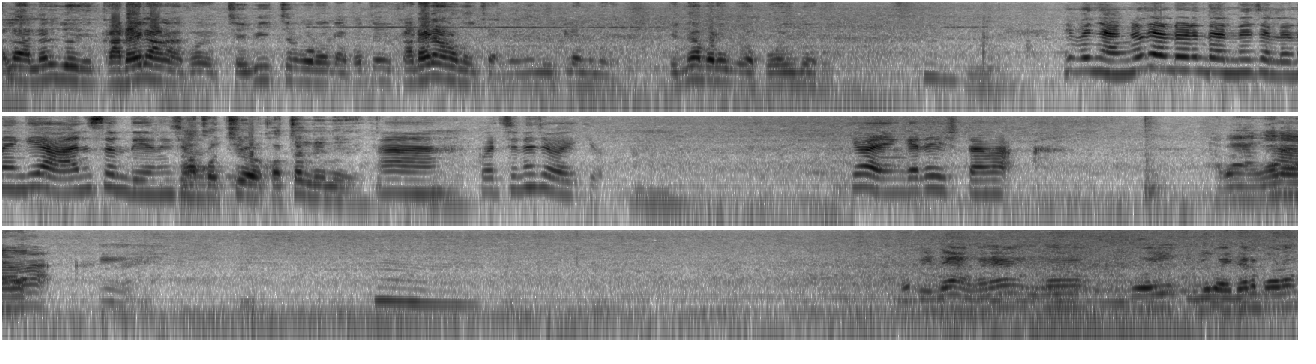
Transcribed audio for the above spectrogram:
അല്ല അന്നേരം ചോദിക്കും കടയിലാണ്? അപ്പോൾ ചെവി ഇച്ചിരി കുറവുണ്ട്. അപ്പോൾ കടയിലാണെന്ന് വെച്ചാൽ ഞാൻ വീട്ടിലുണ്ടെന്ന് പറയും. പിന്നെ പറയും പോയിന്ന് പറയും. ഇപ്പൊ ഞങ്ങൾ രണ്ടുപേരും തന്നെ ചെല്ലണമെങ്കിൽ ആൻസ് എന്ത് ചെയ്യുന്നു ആ കൊച്ചിനെ ചോദിക്കും. എനിക്ക് ഭയങ്കര ഇഷ്ടവാ. പിന്നെ അങ്ങനെ ഇന്ന് പോയി. ഇനി വൈകുന്നേരം പോകണം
